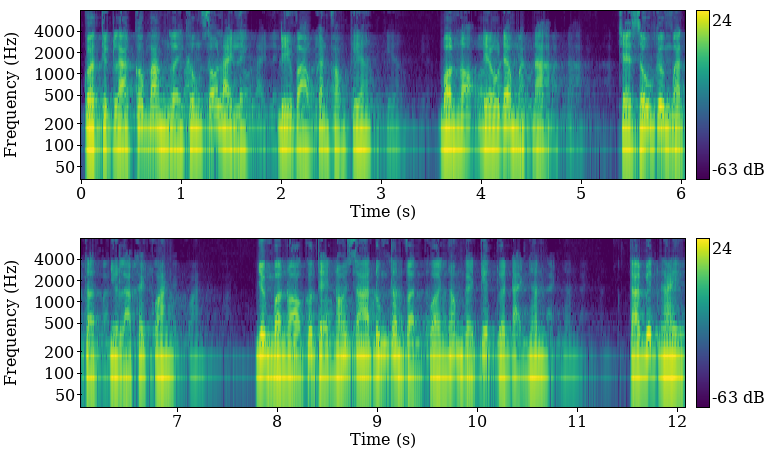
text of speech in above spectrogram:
Quả thực là có ba người không rõ lai lịch đi vào căn phòng kia. Bọn họ đều đeo mặt nạ, che giấu gương mặt thật như là khách quan. Nhưng bọn họ có thể nói ra đúng thân phận của nhóm người Tiết Tuyệt đại nhân. Ta biết ngay,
